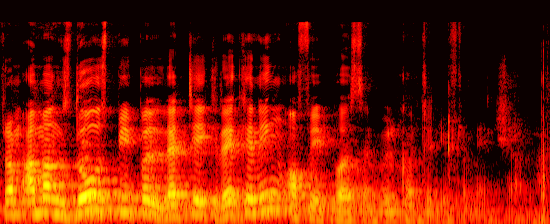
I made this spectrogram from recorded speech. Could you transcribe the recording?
from amongst those people that take reckoning of a person. We'll continue from here, inshallah.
